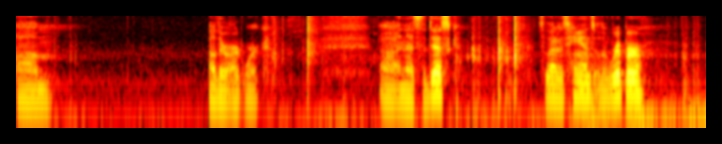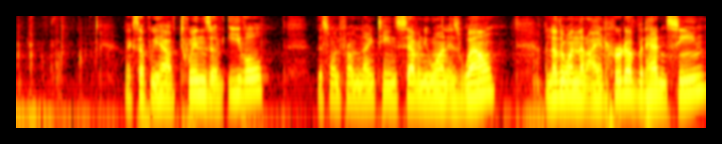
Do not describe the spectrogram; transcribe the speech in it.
um, other artwork. Uh, and that's the disc. So that is Hands of the Ripper. Next up, we have Twins of Evil. This one from 1971 as well. Another one that I had heard of but hadn't seen.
